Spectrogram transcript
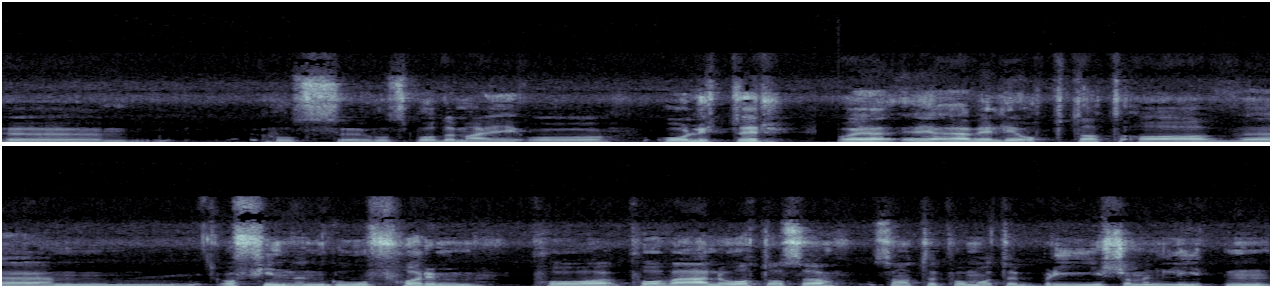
eh, hos, hos, både meg og lytter. Og jeg, jeg, er veldig opptatt av um, å finne en god form på, på, hver låt også, sånn at det på en måte blir som en liten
